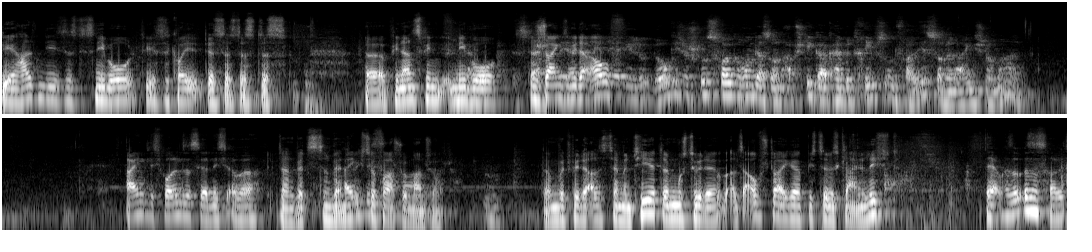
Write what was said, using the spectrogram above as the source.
Die halten dieses das Niveau, dieses das, das, das, das äh, Finanzniveau, dann steigen sie wieder auf. ja Die logische Schlussfolgerung, dass so ein Abstieg gar kein Betriebsunfall ist, sondern eigentlich normal. Eigentlich wollen sie es ja nicht, aber Dann, dann sie Eigentlich wirklich zur Fahrschulmannschaft. Dann wird wieder alles zementiert, dann musst du wieder als Aufsteiger, bist du das kleine Licht. ja, aber so ist es halt.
